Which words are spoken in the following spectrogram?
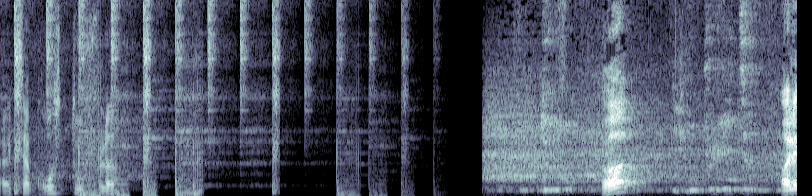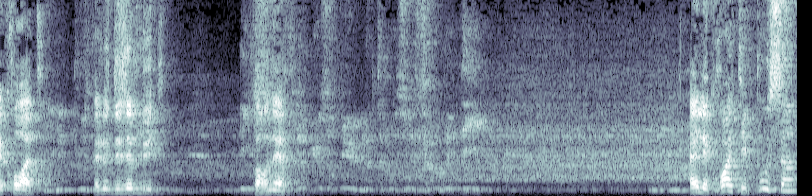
Avec sa grosse touffe, là. Oh Oh, les Croates. Et le deuxième but. Corner. Eh, les Croates, ils poussent, hein.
